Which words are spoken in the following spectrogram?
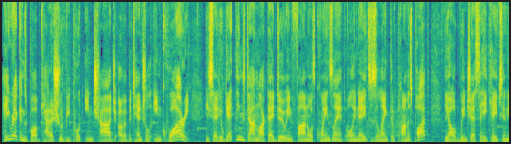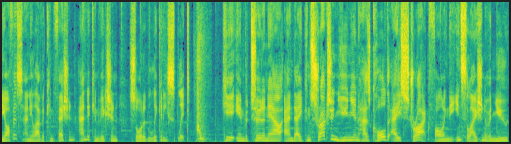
he reckons Bob Katter should be put in charge of a potential inquiry. He said he'll get things done like they do in far north Queensland. All he needs is a length of plumber's pipe, the old Winchester he keeps in the office, and he'll have a confession and a conviction sorted lickety split. Here in Betoota now, and a construction union has called a strike following the installation of a new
